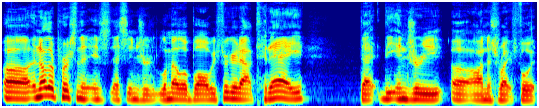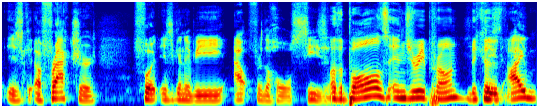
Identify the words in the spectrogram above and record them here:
Uh, another person that is that's injured, LaMelo Ball. We figured out today that the injury uh, on his right foot is a fractured foot is going to be out for the whole season. Are the balls injury prone? Because Dude, I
